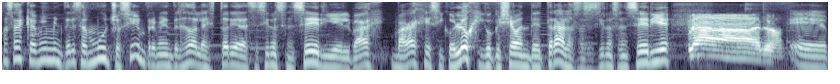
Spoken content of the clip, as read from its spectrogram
Vos sabés que a mí me interesa mucho, siempre me ha interesado la historia de asesinos en serie, el bagaje, psicológico que llevan detrás los asesinos en serie. Claro. Eh,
